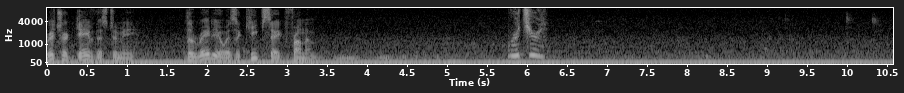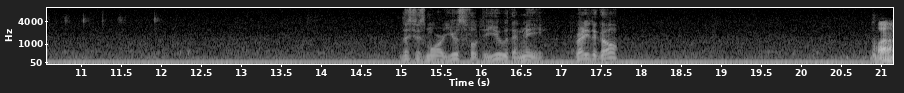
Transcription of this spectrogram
Richard gave this to me. The radio is a keepsake from him. Richard? This is more useful to you than me. Ready to go? Bora,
